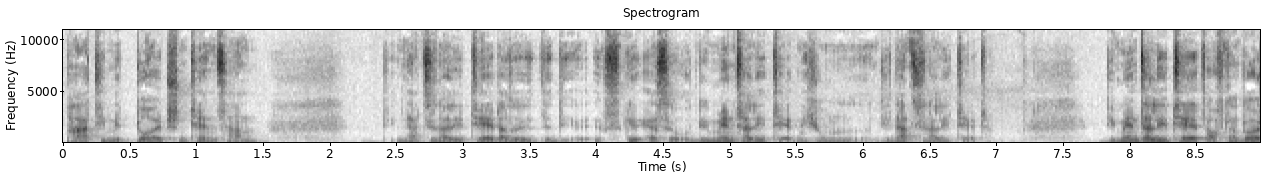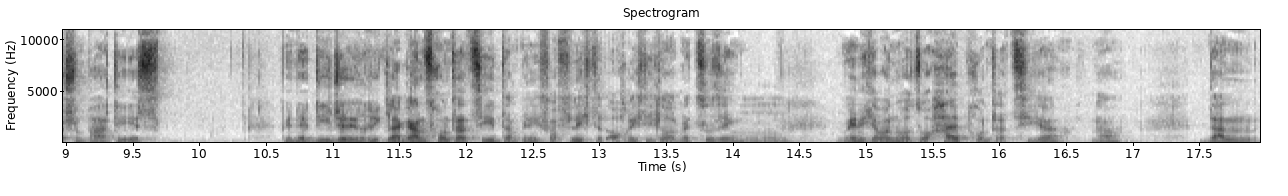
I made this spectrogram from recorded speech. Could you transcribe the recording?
Party mit deutschen Tänzern, die Nationalität, also die- es geht erst um die Mentalität, nicht um die Nationalität. Die Mentalität auf einer deutschen Party ist, wenn der DJ den Regler ganz runterzieht, dann bin ich verpflichtet, auch richtig laut mitzusingen. Wenn ich aber nur so halb runterziehe, ne, dann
